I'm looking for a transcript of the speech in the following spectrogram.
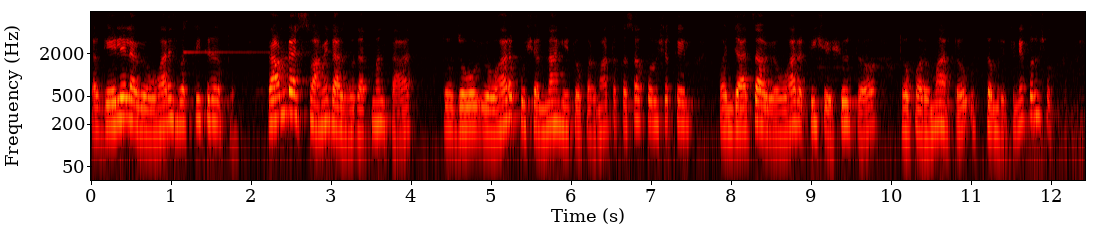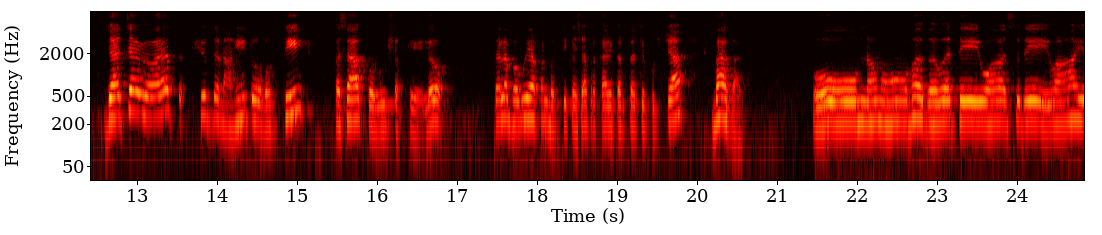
तर गेलेला व्यवहारच भक्तीकडे होतो. रामदास स्वामी दासबोधात म्हणतात तो जो व्यवहार कुशल नाही तो परमार्थ कसा करू शकेल? पण ज्याचा व्यवहार अतिशय शुद्ध तो परमार्थ उत्तम रीतीने करू शकतो. ज्याच्या व्यवहारात शुद्ध नाही तो भक्ती कसा करू शकेल? त्याला बघूया आपण भक्ती कशा प्रकारे करतात ते पुढच्या भागात. ओम नमो भगवते वासुदेवाय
